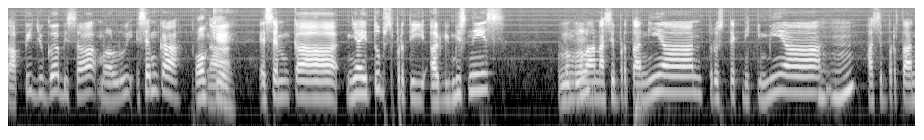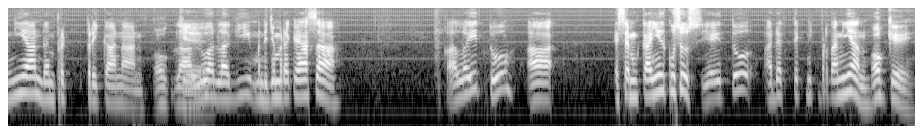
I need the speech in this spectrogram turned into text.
tapi juga bisa melalui SMK. Oke. Nah, SMK-nya itu seperti agribisnis, pengelolaan hasil pertanian, terus teknik kimia, Mm-mm. hasil pertanian dan per- perikanan. Oke. Lalu ada lagi manajemen rekayasa. Kalau itu ah, SMK-nya khusus yaitu ada teknik pertanian, Oke.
